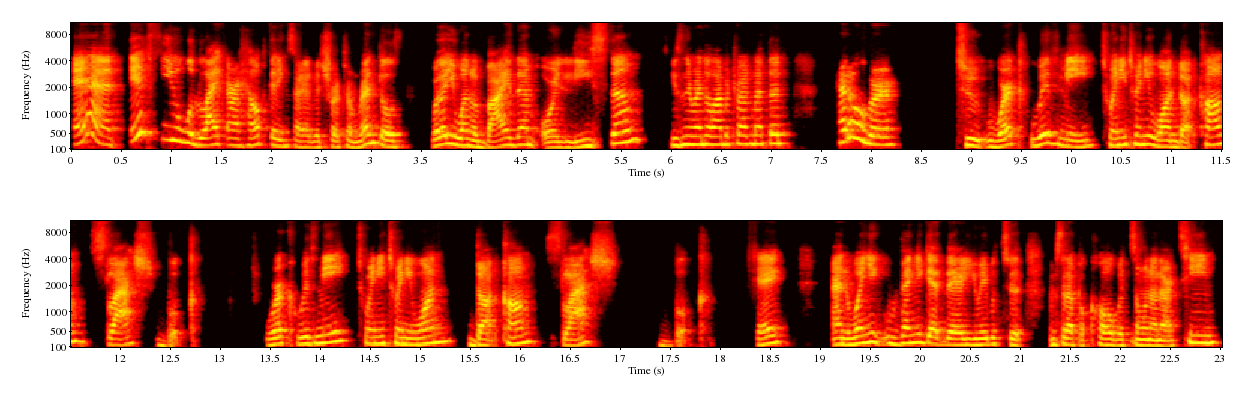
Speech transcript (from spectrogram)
And if you would like our help getting started with short-term rentals, whether you want to buy them or lease them using the rental arbitrage method, head over to workwithme2021.com slash book. Workwithme2021.com slash book. Okay. And when you when you get there, you're able to um, set up a call with someone on our team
